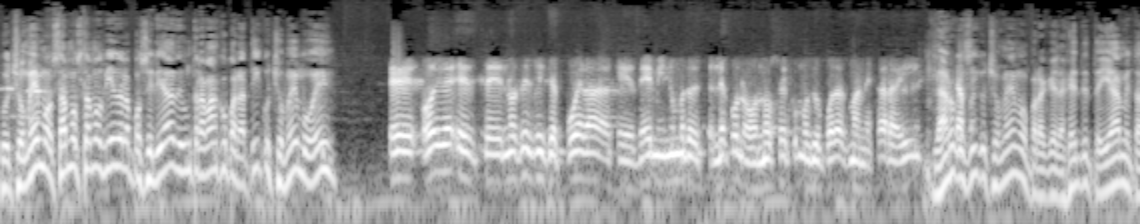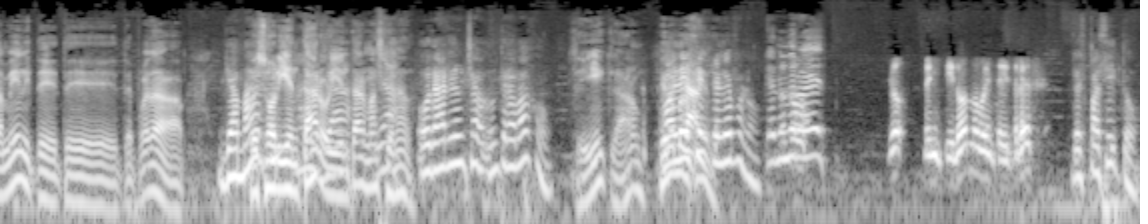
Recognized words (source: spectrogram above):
Cuchumemo, estamos, estamos viendo la posibilidad de un trabajo para ti, Cuchumemo, ¿eh? Eh, oye, este, no sé si se pueda que dé mi número de teléfono o no sé cómo lo puedas manejar ahí. Claro que Ya, sí, Cuchumemo, para que la gente te llame también y te, te, te pueda Llamar. pues orientar, Ah, ya, orientar más ya. que nada. O darle un, un trabajo. Sí, claro. ¿Qué ¿Cuál número es el teléfono? ¿Qué número es? Yo, 2293. Despacito.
